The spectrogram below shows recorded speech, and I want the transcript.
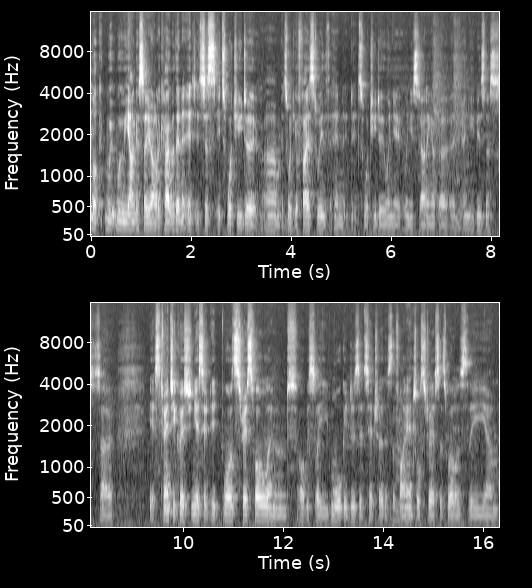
look, we, we, were younger, so you're able to cope with it. And it, it's just it's what you do. Um, it's what you're faced with, and it, it's what you do when you when you're starting up a, a, a, new business. So. Yes, to answer your question, yes, it, it was stressful, and obviously mortgages, etc. There's the mm. financial stress as well as the um,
